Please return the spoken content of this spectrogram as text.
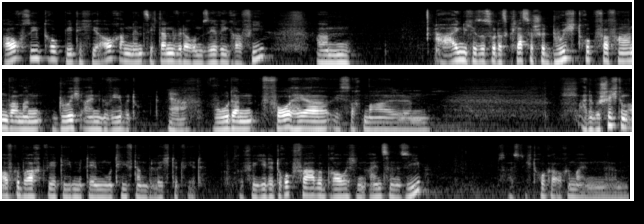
auch Siebdruck, biete ich hier auch an, nennt sich dann wiederum Serigraphie. Ähm, aber eigentlich ist es so das klassische Durchdruckverfahren, weil man durch ein Gewebe druckt, Ja, wo dann vorher, ich sag mal, ähm, eine Beschichtung aufgebracht wird, die mit dem Motiv dann belichtet wird. So für jede Druckfarbe brauche ich ein einzelnes Sieb. Das heißt, ich drucke auch immer in ähm,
